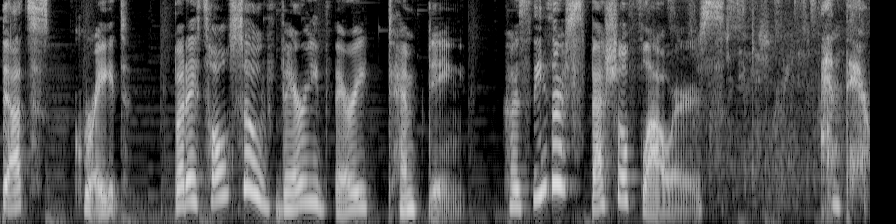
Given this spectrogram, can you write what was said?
that's great, but it's also very, very tempting because these are special flowers. And they're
